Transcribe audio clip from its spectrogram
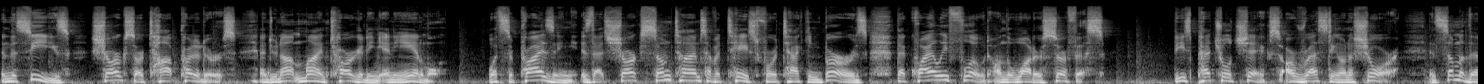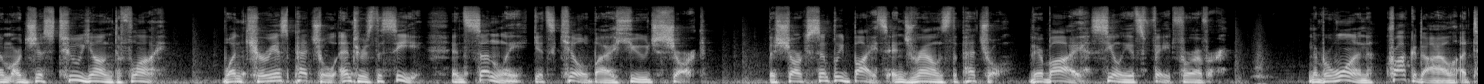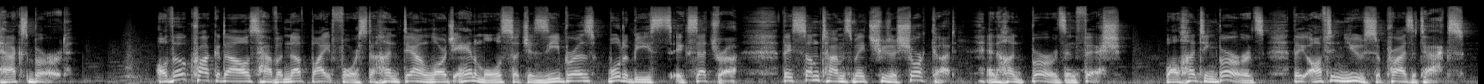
In the seas, sharks are top predators and do not mind targeting any animal. What's surprising is that sharks sometimes have a taste for attacking birds that quietly float on the water's surface. These petrel chicks are resting on a shore, and some of them are just too young to fly. One curious petrel enters the sea and suddenly gets killed by a huge shark. The shark simply bites and drowns the petrel, thereby sealing its fate forever. Number 1. Crocodile attacks bird. Although crocodiles have enough bite force to hunt down large animals such as zebras, wildebeests, etc., they sometimes may choose a shortcut and hunt birds and fish. While hunting birds, they often use surprise attacks.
